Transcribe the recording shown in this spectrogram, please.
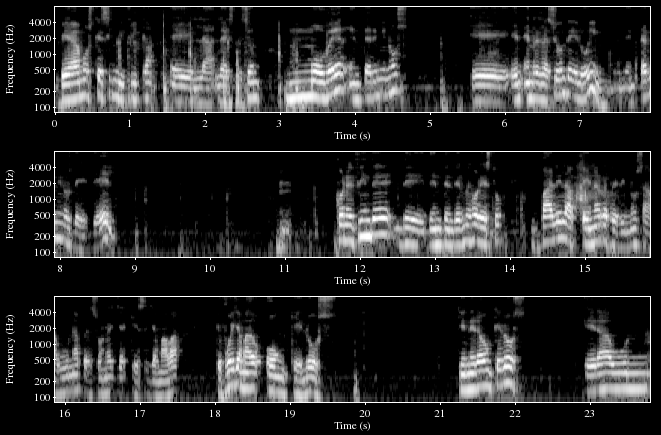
veamos qué significa eh, la, expresión mover en términos eh, en, relación de Elohim, en términos de, él. Con el fin de, entender mejor esto, vale la pena referirnos a una persona ya que se llamaba, que fue llamado Onkelos. ¿Quién era Onkelos? Era un,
